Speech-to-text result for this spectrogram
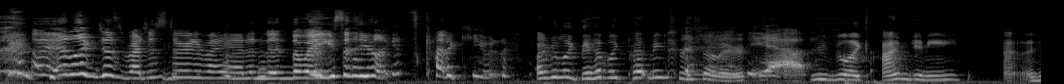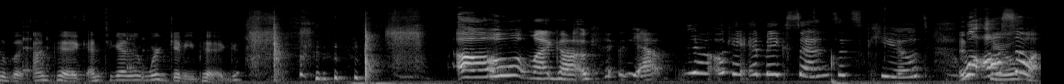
I, it like just registered in my head, and then the way you said it, you're like, it's kind of cute. I mean like they had like pet names for each other. Yeah. He'd be like, I'm guinea and he'll be like, I'm pig and together we're guinea pig. Oh my god. Okay. Yeah. Yeah. Okay. It makes sense. It's cute. It's well, cute. also,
